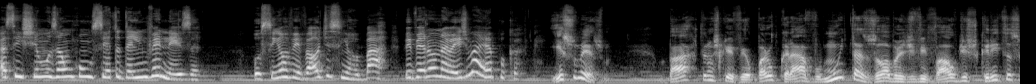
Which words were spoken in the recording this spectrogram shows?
assistimos a um concerto dele em Veneza. O Sr. Vivaldi e o Sr. Bar viveram na mesma época. Isso mesmo. Bar transcreveu para o cravo muitas obras de Vivaldi escritas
